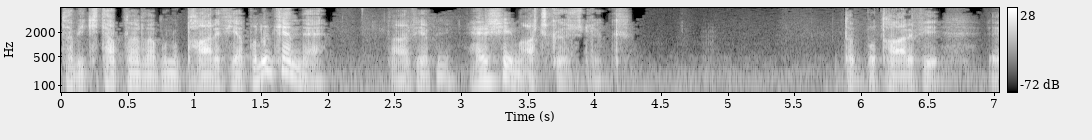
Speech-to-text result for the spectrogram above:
tabii kitaplarda bunun tarifi yapılırken de tarifi yapılır. Her şey mi açgözlülük? Tabii bu tarifi e,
